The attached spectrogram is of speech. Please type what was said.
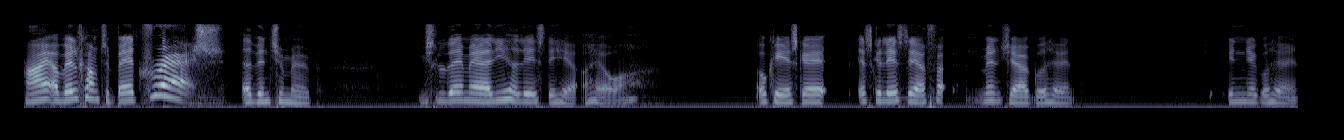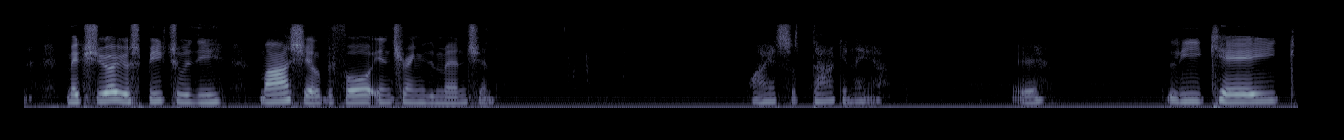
Hej og velkommen tilbage Bad Crash Adventure Map. Vi slutter af med, at jeg lige havde læst det her og herover. Okay, jeg skal, jeg skal læse det her, før, mens jeg er gået herind. Inden jeg er gået herind. Make sure you speak to the marshal before entering the mansion. Why it's so dark in here? Uh, Lee cake,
